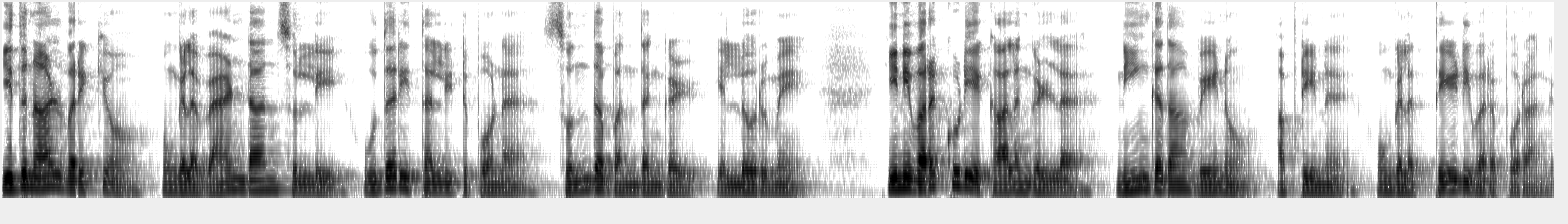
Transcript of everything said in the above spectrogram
இது நாள் வரைக்கும் உங்களை வேண்டான்னு சொல்லி உதறி தள்ளிட்டு போன சொந்த பந்தங்கள் எல்லோருமே இனி வரக்கூடிய காலங்களில் நீங்கள் தான் வேணும் அப்படின்னு உங்களை தேடி வரப்போகிறாங்க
